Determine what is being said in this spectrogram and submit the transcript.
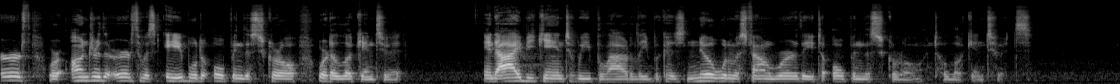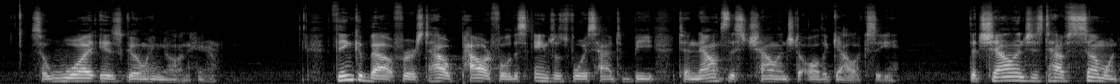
earth or under the earth was able to open the scroll or to look into it. And I began to weep loudly because no one was found worthy to open the scroll and to look into it. So, what is going on here? Think about first how powerful this angel's voice had to be to announce this challenge to all the galaxy. The challenge is to have someone,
